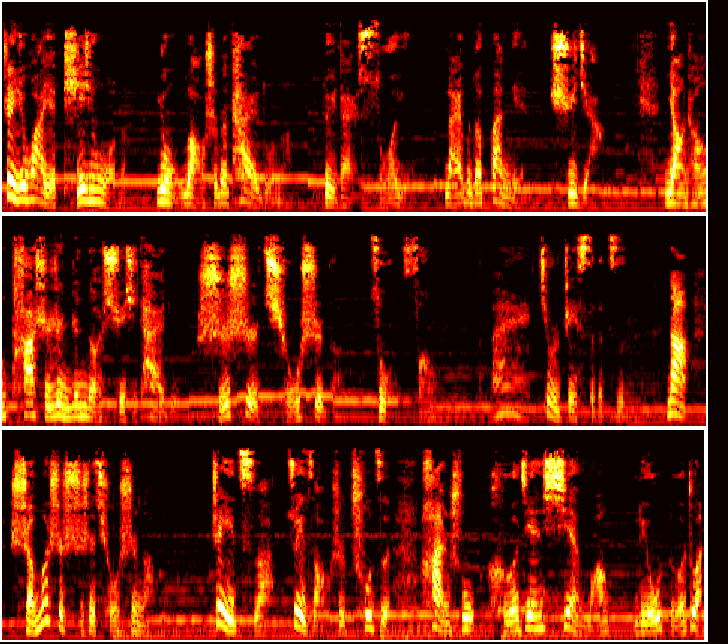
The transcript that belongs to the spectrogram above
这句话也提醒我们，用老实的态度呢对待所有，来不得半点虚假，养成踏实认真的学习态度，实事求是的作风。哎，就是这四个字。那什么是实事求是呢？这一词啊，最早是出自《汉书·河间献王刘德传》。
